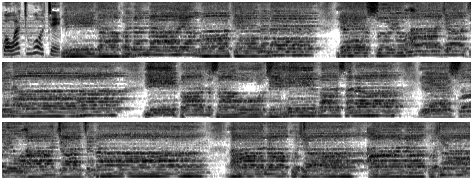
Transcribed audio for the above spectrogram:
kwa watu wote. Piga pandana ya makelele yesu yuaja tena. Ipaza sauti imba sana yesu yuaja tena. Anakuja anakuja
